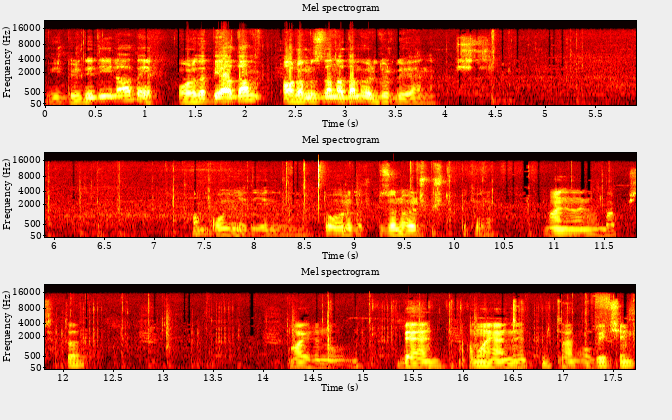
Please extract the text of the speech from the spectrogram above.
Birbirine değil abi. Orada bir adam aramızdan adam öldürdü yani. Tam 17 yenileniyor. Doğrudur. Biz onu ölçmüştük bir kere. Aynen aynen bakmıştık da. Iron olan. Ben. Ama yani bir tane olduğu için.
